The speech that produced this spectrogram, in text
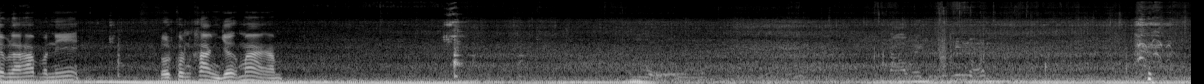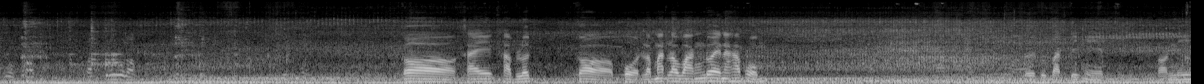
พแล้วครับ วันนี้รถค่อนข้างเยอะมากครับ ก็ใครขับรถก็โปรดระมัดระวังด้วยนะครับผม เกิดอุบัติเหตุตอนนี้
